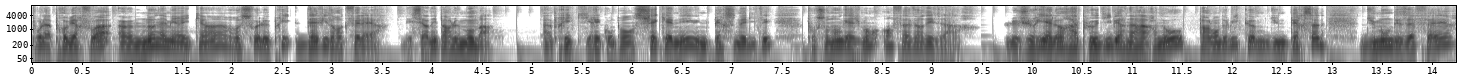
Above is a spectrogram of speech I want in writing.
Pour la première fois, un non-américain reçoit le prix David Rockefeller, décerné par le MoMA, un prix qui récompense chaque année une personnalité pour son engagement en faveur des arts. Le jury alors applaudit Bernard Arnault, parlant de lui comme d'une personne du monde des affaires,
